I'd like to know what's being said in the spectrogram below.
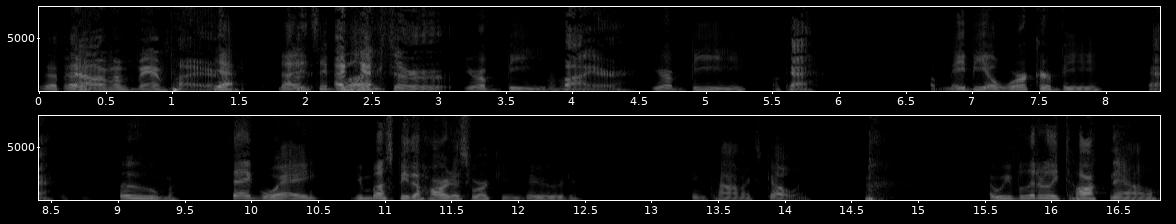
that now I'm a vampire. yeah no i didn't say a blood. nectar you're a bee buyer. you're a bee Okay. uh, maybe a worker bee Okay. which is boom segue you must be the hardest working dude in comics going. We've literally talked now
